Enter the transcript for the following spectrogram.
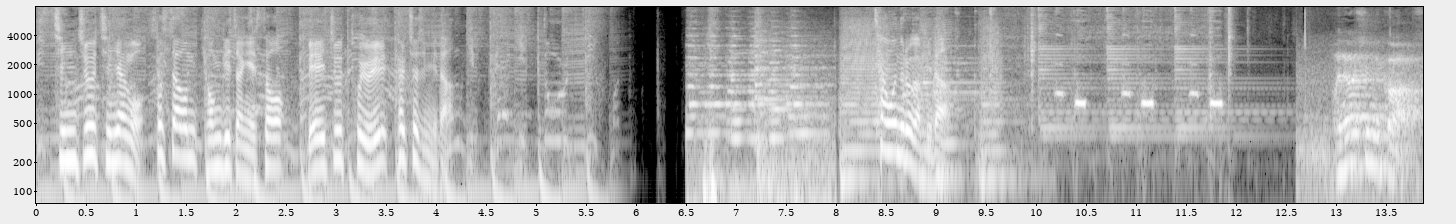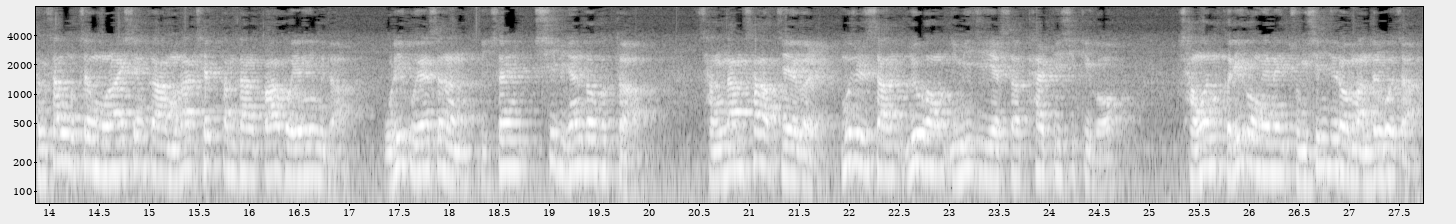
진주 진양호 소싸움 경기장에서 매주 토요일 펼쳐집니다. 창원으로 갑니다. 안녕하십니까. 성산구청 문화시행과 문화체육 담당 과 고영입니다. 우리 구에서는 2012년도부터 상남 상업지역을 무질산 유흥 이미지에서 탈피시키고 창원 거리공연의 중심지로 만들고자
